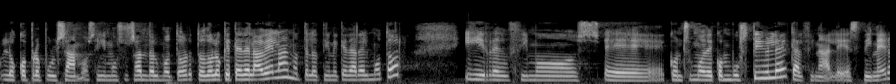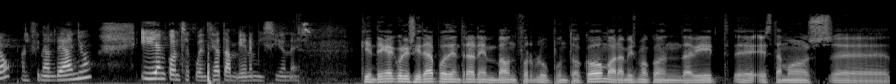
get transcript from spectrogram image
lo copropulsamos, seguimos usando el motor. Todo lo que te dé la vela no te lo tiene que dar el motor y reducimos eh, consumo de combustible, que al final es dinero, al final de año, y en consecuencia también emisiones. Quien tenga curiosidad puede entrar en boundforblue.com. Ahora mismo con David eh, estamos eh,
